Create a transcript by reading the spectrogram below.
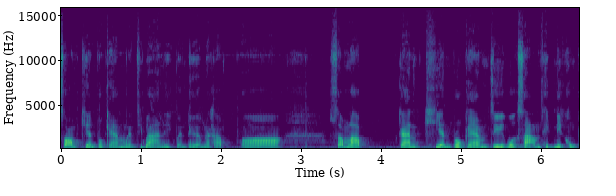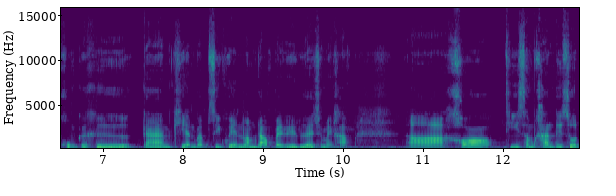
ซ้อมเขียนโปรแกรมกันที่บ้านอีกเหมือนเดิมนะครับอ่อสำหรับการเขียนโปรแกรม GX Work 3 เทคนิคของผมก็คือการเขียนแบบซีเควนซ์ลำดับไปเรื่อยๆ ใช่ไหมครับอ่าข้อที่สำคัญที่สุด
